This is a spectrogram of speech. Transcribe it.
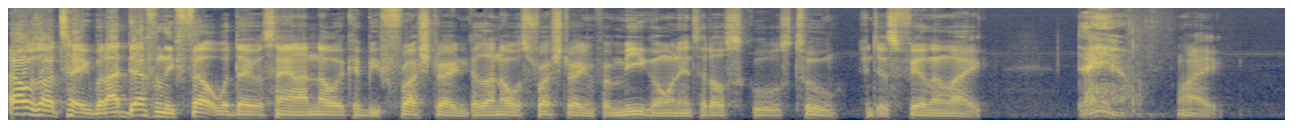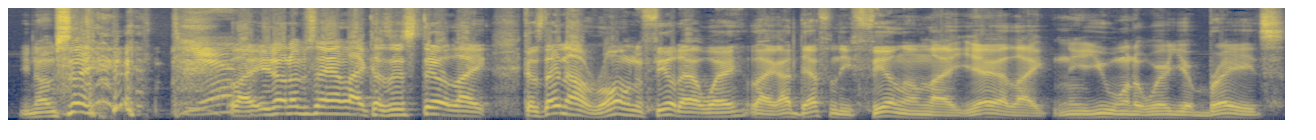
that was our take, but I definitely felt what they were saying. I know it could be frustrating because I know it was frustrating for me going into those schools too, and just feeling like, damn, like, you know what I'm saying? Yeah. like, you know what I'm saying? Like, because it's still like, because they're not wrong to feel that way. Like, I definitely feel them. Like, yeah, like you want to wear your braids.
